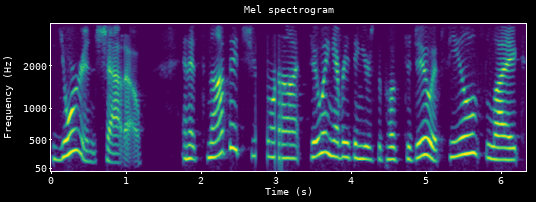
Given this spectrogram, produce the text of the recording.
you're in shadow. And it's not that you're not doing everything you're supposed to do. It feels like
